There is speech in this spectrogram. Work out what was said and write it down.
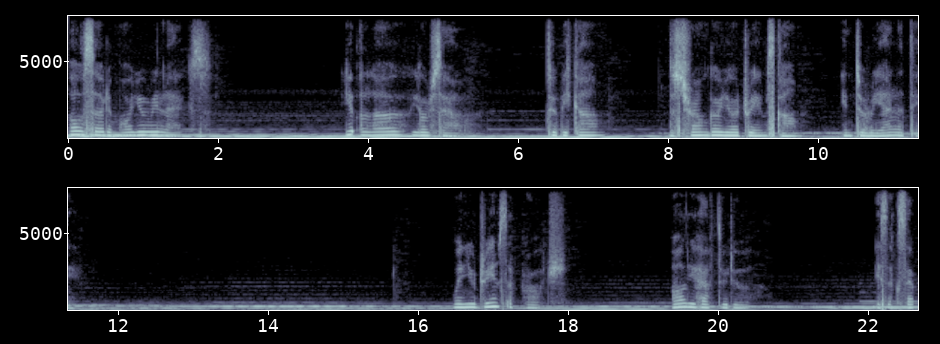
Oh, also, the more you relax, you allow yourself to become, the stronger your dreams come into reality. When your dreams approach, all you have to do is accept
